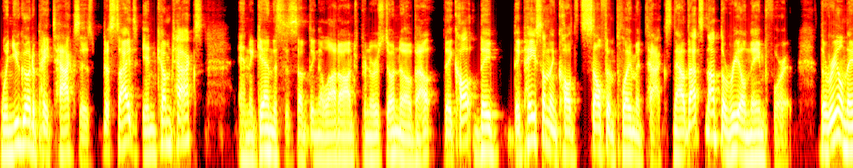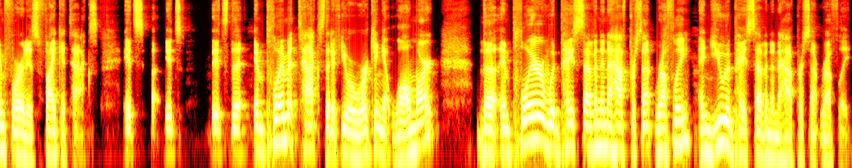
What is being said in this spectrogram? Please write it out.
when you go to pay taxes, besides income tax, and again, this is something a lot of entrepreneurs don't know about. They call they they pay something called self-employment tax. Now, that's not the real name for it. The real name for it is FICA tax. It's it's it's the employment tax that if you were working at Walmart, the employer would pay seven and a half percent roughly, and you would pay seven and a half percent roughly.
